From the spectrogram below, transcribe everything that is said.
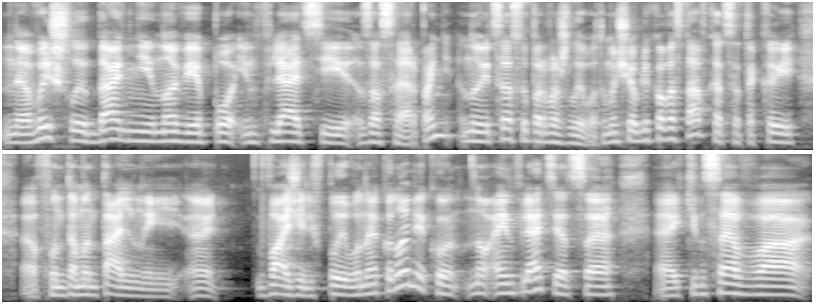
Е, Вийшли дані нові по інфляції за серпень. Ну і це супер важливо, тому що облікова ставка це такий е, фундаментальний. е, Важіль впливу на економіку, ну а інфляція це е, кінцева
